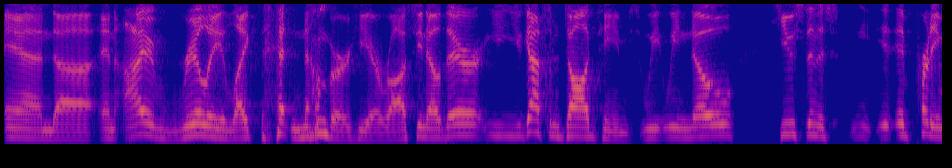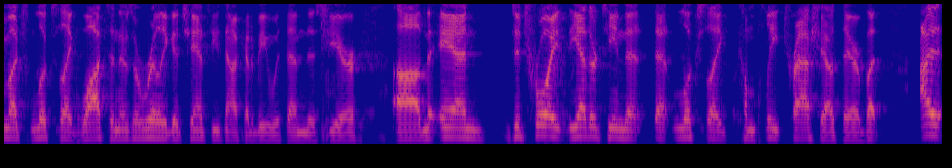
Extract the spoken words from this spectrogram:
and uh, and I really like that number here, Ross. You know, there you got some dog teams. We we know Houston is it, pretty much looks like Watson. There's a really good chance he's not going to be with them this year. Um, and Detroit, the other team that that looks like complete trash out there, but I,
